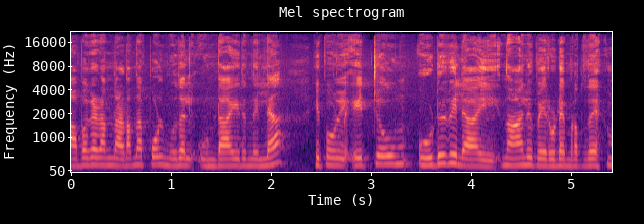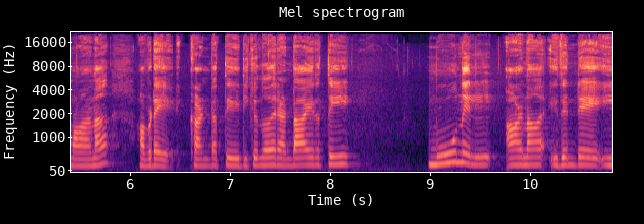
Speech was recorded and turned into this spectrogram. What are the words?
അപകടം നടന്നപ്പോൾ മുതൽ ഉണ്ടായിരുന്നില്ല. ഇപ്പോൾ ഏറ്റവും ഒടുവിലായി നാലു പേരുടെ മൃതദേഹമാണ് അവിടെ കണ്ടെത്തിയിരിക്കുന്നത്. രണ്ടായിരത്തി മൂന്നിൽ ആണ് ഇതിന്റെ ഈ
